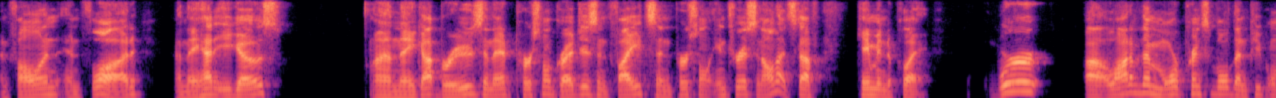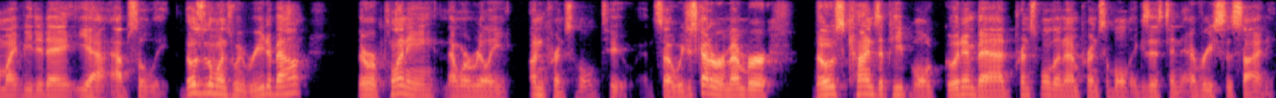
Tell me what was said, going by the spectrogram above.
and fallen and flawed, and they had egos and they got bruised and they had personal grudges and fights and personal interests and all that stuff came into play. Were uh, a lot of them more principled than people might be today? Yeah, absolutely. Those are the ones we read about. There were plenty that were really unprincipled too. And so we just got to remember those kinds of people, good and bad, principled and unprincipled, exist in every society.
